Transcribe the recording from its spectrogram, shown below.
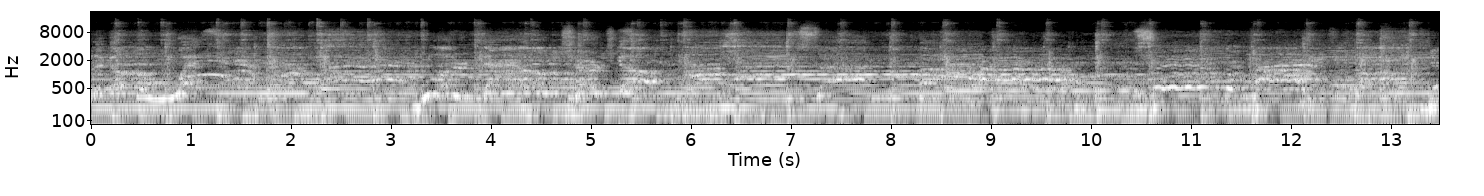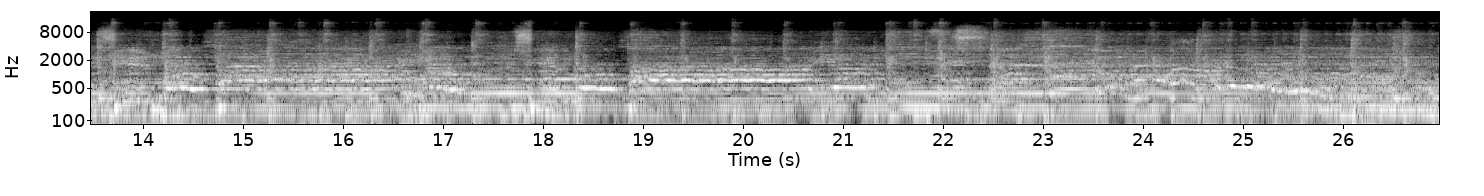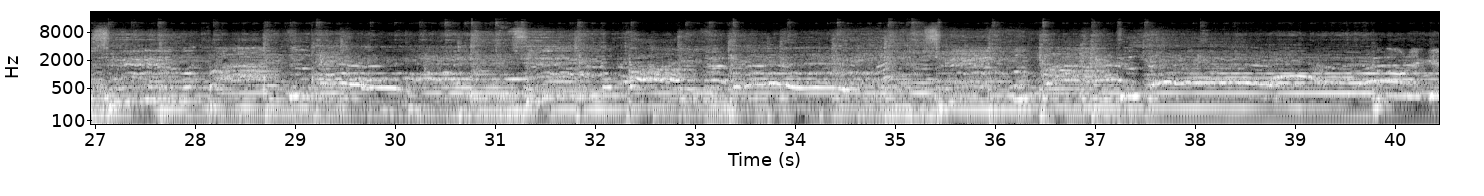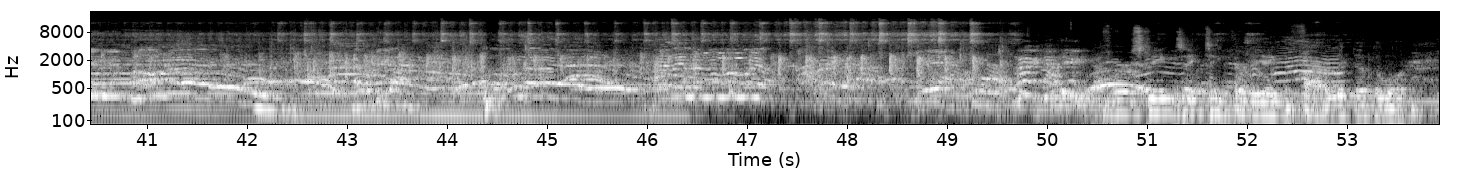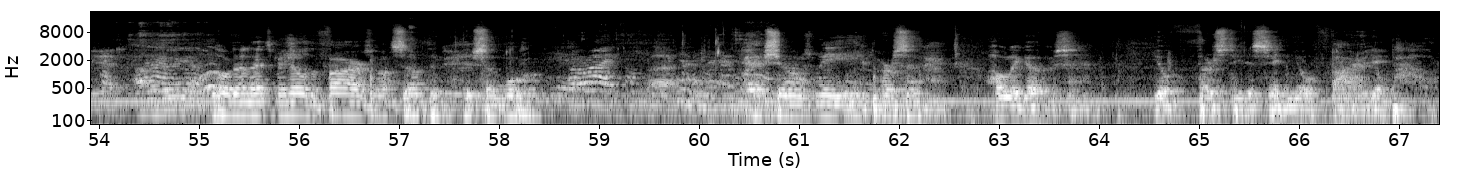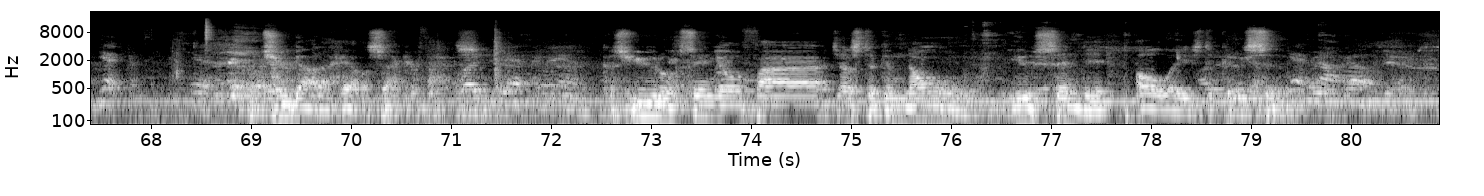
the wet. Water 1838, the fire licked up the water. Lord, that lets me know the fire is not something, it's someone. That shows me, person, Holy Ghost, you're thirsty to send your fire, your power. But you gotta have a sacrifice. Because you don't send your fire just to condone. You send it always to consume.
